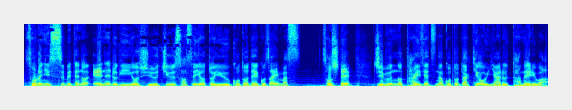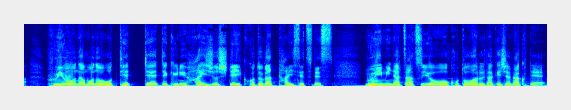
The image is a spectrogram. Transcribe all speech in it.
それに全てのエネルギーを集中させようということでございます。そして自分の大切なことだけをやるためには不要なものを徹底的に排除していくことが大切です。無意味な雑用を断るだけじゃなくて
